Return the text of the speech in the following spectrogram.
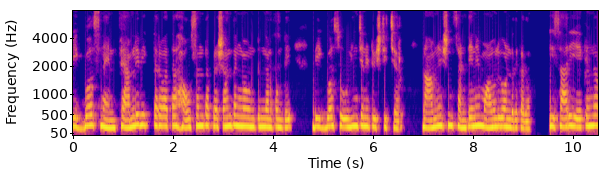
Big boss nine family week తర్వాత హౌస్ అంతా ప్రశాంతంగా ఉంటుందనుకుంటే బిగ్ బాస్ ఊహించని ట్విస్ట్ ఇచ్చారు. నామినేషన్స్ అంటేనే మామూలుగా ఉండదు కదా. ఈసారి ఏకంగా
